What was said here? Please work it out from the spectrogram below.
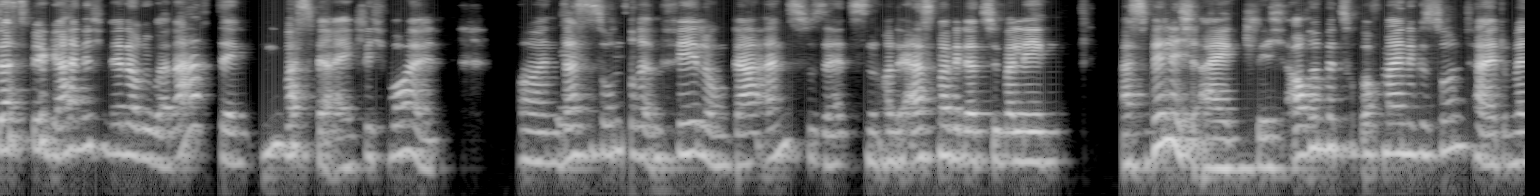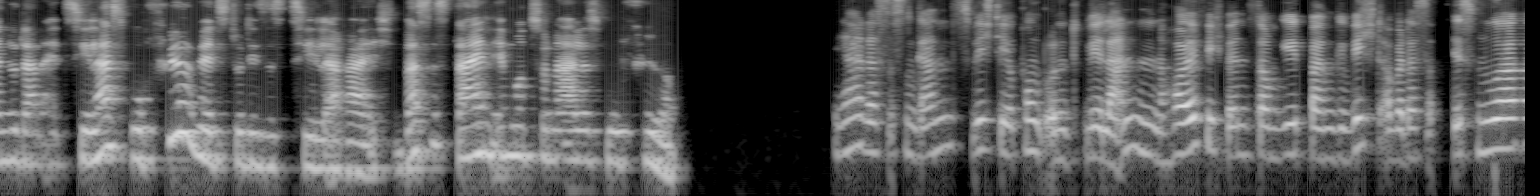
dass wir gar nicht mehr darüber nachdenken, was wir eigentlich wollen. Und ja. das ist unsere Empfehlung, da anzusetzen und erstmal wieder zu überlegen, was will ich eigentlich, auch in Bezug auf meine Gesundheit. Und wenn du dann ein Ziel hast, wofür willst du dieses Ziel erreichen? Was ist dein emotionales Wofür? Ja, das ist ein ganz wichtiger Punkt und wir landen häufig, wenn es darum geht, beim Gewicht, aber das ist nur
